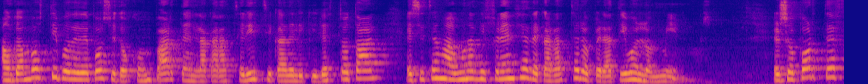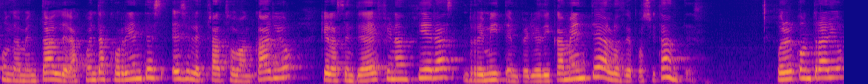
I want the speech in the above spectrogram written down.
Aunque ambos tipos de depósitos comparten la característica de liquidez total, existen algunas diferencias de carácter operativo en los mismos. El soporte fundamental de las cuentas corrientes es el extracto bancario que las entidades financieras remiten periódicamente a los depositantes. Por el contrario,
